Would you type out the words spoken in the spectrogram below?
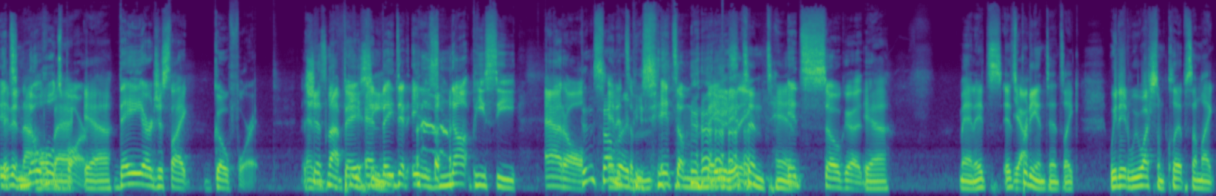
it's no hold holds back, bar. yeah. they are just like go for it. It's just not they, PC. and they did. It is not PC at all. Didn't sound and very it's PC. It's amazing. it's intense. It's so good. Yeah. Man, it's it's Yeah. pretty intense. Like we did, we watched some clips. I'm like,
